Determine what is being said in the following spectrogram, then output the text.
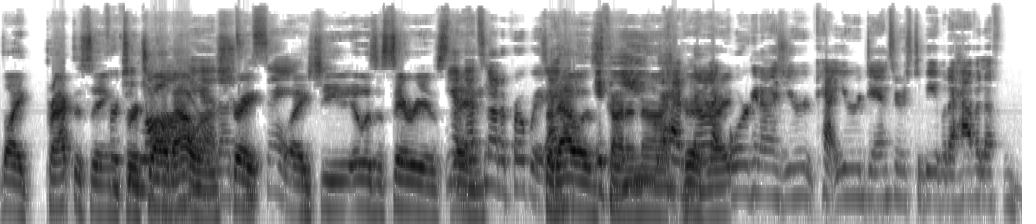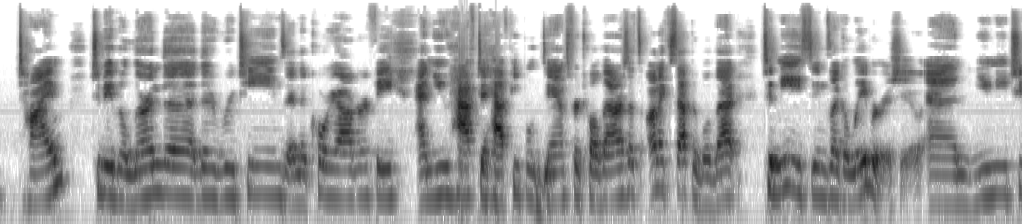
Like practicing For for, 12 long. hours Yeah, straight insane. like she it was a serious thing. Yeah, thing that's not appropriate. so I- that was kind of you not have good not right organized your your dancers to be able to have enough time to be able to learn the the routines and the choreography and you have to have people dance for 12 hours that's unacceptable that to me seems like a labor issue and you need to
